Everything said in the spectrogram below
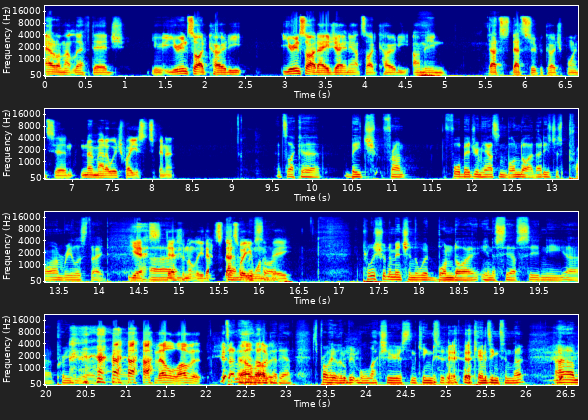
Out on that left edge, you, you're inside Cody, you're inside AJ and outside Cody. I mean, that's that's super coach points there. No matter which way you spin it. It's like a beachfront four bedroom house in Bondi. That is just prime real estate. Yes, Um, definitely. That's that's where you want to be. Probably shouldn't have mentioned the word Bondi in a South Sydney uh, preview. Uh, They'll love it. don't know They'll how that'll go it. down. It's probably a little bit more luxurious than Kingsford or, or Kensington, though. Um,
